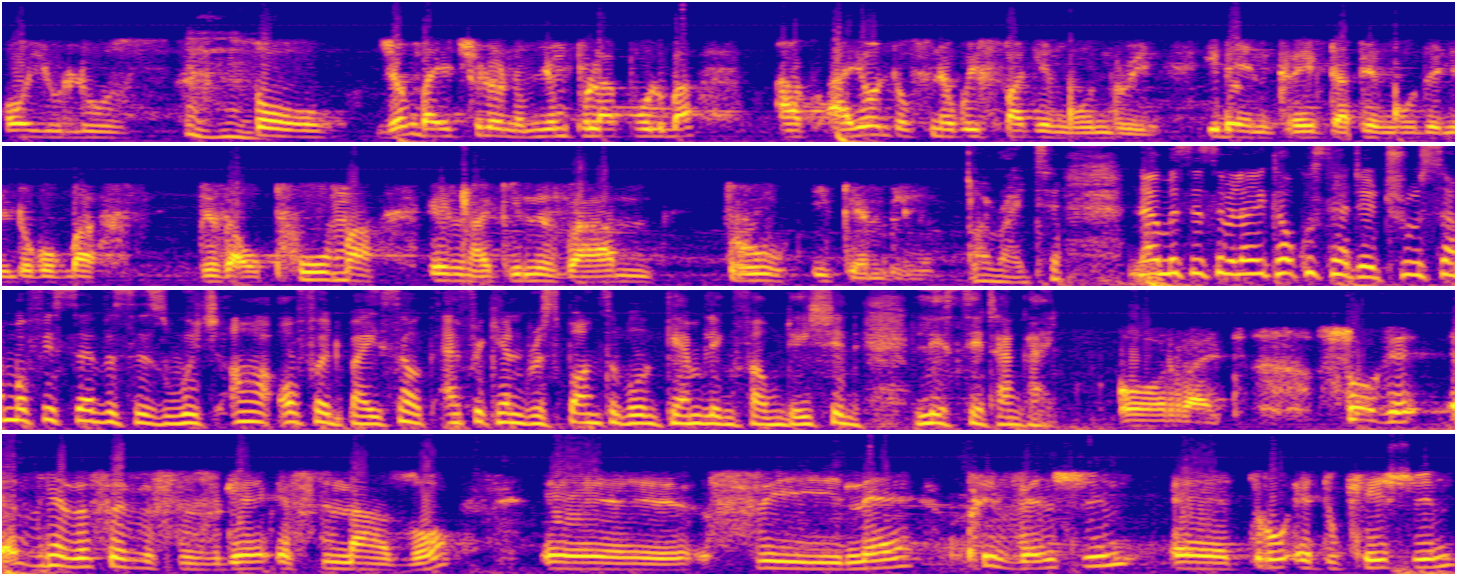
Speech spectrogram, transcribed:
or you lose. So njengoba itshilo nomnye umphulaphula uba ayonto kufuneka uyifake engqondweni ibe engraved apha engqondweni into kokuba ndizawuphuma engxakini zam through i-gambling All right. Now, Mr. Simelane Kakusade, through some of his services which are offered by South African Responsible Gambling Foundation listed hangai. all right so ke ezinye ze-services ke esinazo eh sine prevention eh through education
